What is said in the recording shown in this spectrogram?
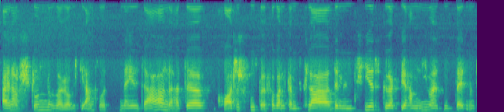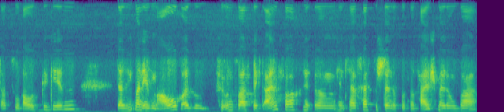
einer Stunde war, glaube ich, die Antwort-Mail da und da hat der kroatische Fußballverband ganz klar dementiert, gesagt, wir haben niemals ein Statement dazu rausgegeben. Da sieht man eben auch, also für uns war es recht einfach, ähm, hinterher festzustellen, dass das eine Falschmeldung war.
